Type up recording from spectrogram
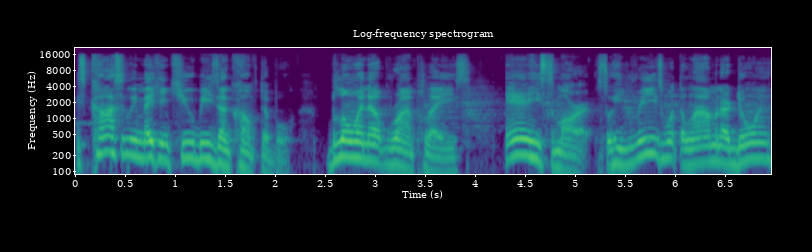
He's constantly making QBs uncomfortable, blowing up run plays, and he's smart, so he reads what the linemen are doing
